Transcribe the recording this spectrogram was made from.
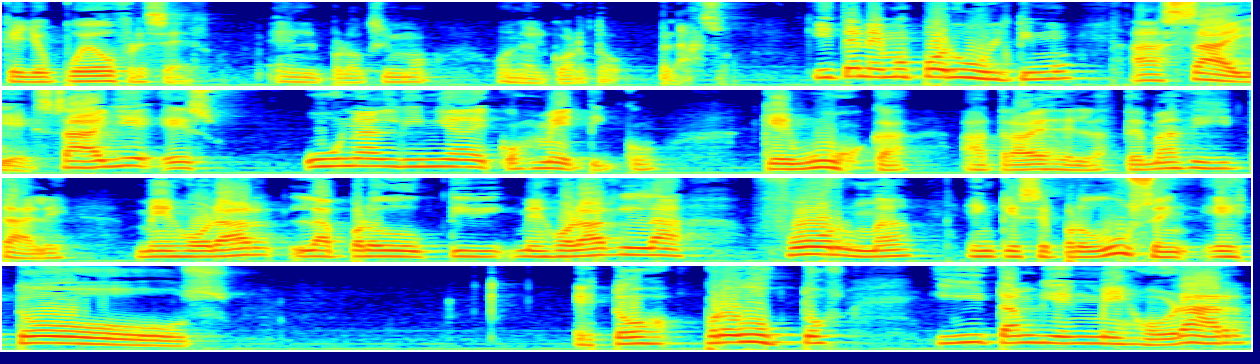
que yo puedo ofrecer en el próximo o en el corto plazo. Y tenemos por último a Saye. Saye es una línea de cosmético que busca a través de los temas digitales mejorar la productividad, mejorar la forma en que se producen estos, estos productos y también mejorar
